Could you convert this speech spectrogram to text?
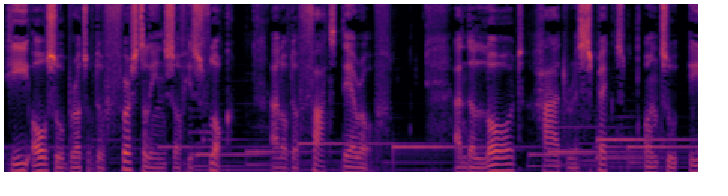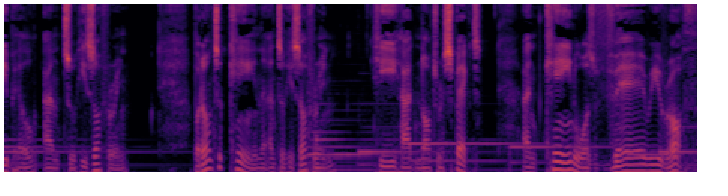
he also brought of the firstlings of his flock, and of the fat thereof. And the Lord had respect unto Abel and to his offering. But unto Cain and to his offering he had not respect. And Cain was very wroth,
